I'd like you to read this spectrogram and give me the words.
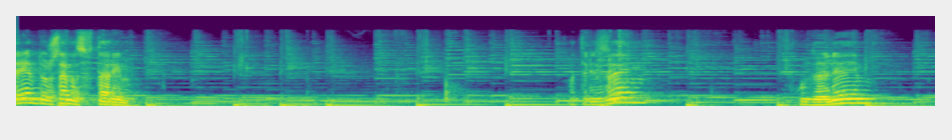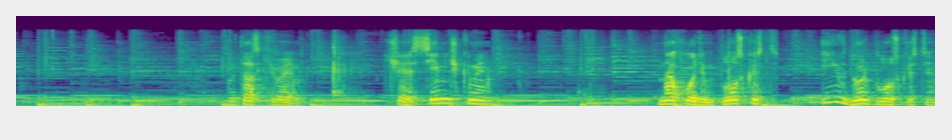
Повторяем то же самое со вторым. Отрезаем, удаляем, вытаскиваем часть семечками, находим плоскость и вдоль плоскости.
